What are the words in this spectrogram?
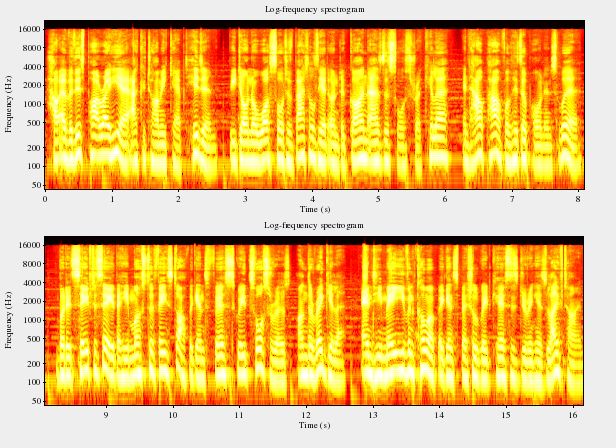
However, this part right here, Akutami kept hidden. We don't know what sort of battles he had undergone as the Sorcerer Killer and how powerful his opponents were, but it's safe to say that he must have faced off against first grade sorcerers on the regular, and he may even come up against special grade curses during his lifetime.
